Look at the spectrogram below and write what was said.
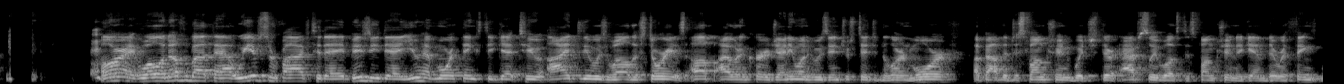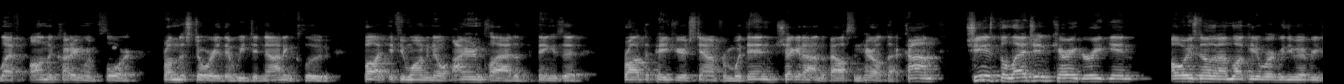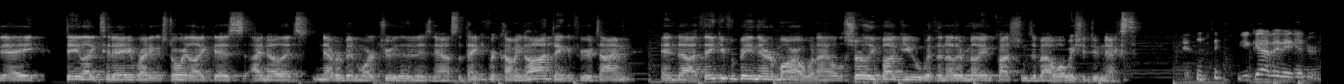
All right. Well, enough about that. We have survived today. Busy day. You have more things to get to. I do as well. The story is up. I would encourage anyone who is interested to learn more about the dysfunction, which there absolutely was dysfunction. Again, there were things left on the cutting room floor from the story that we did not include. But if you want to know ironclad of the things that brought the Patriots down from within, check it out at thebostonherald.com. She is the legend, Karen Guregian. Always know that I'm lucky to work with you every day day like today, writing a story like this, I know that's never been more true than it is now. So thank you for coming on. Thank you for your time. And uh, thank you for being there tomorrow when I will surely bug you with another million questions about what we should do next. you got it, Andrew.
